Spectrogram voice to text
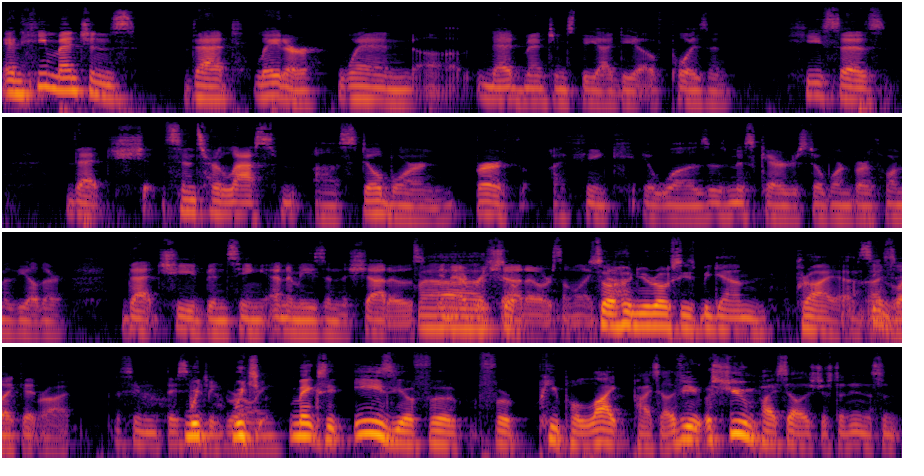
And he mentions that later when uh, Ned mentions the idea of poison, he says that sh- since her last uh, stillborn birth, I think it was, it was miscarriage or stillborn birth, one or the other, that she'd been seeing enemies in the shadows, in every Ah, so- shadow or something like So that. So her neuroses began prior. I Seems see. like it. right? It seem, they seem Which which makes it easier for for people like Pycelle. If you assume Pycelle is just an innocent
